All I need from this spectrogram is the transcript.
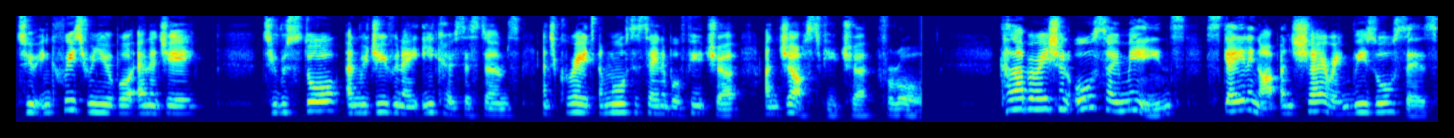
to increase renewable energy, to restore and rejuvenate ecosystems, and to create a more sustainable future and just future for all. Collaboration also means scaling up and sharing resources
